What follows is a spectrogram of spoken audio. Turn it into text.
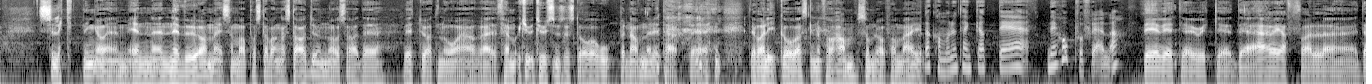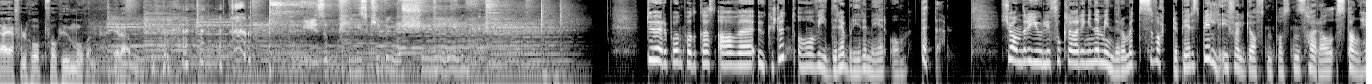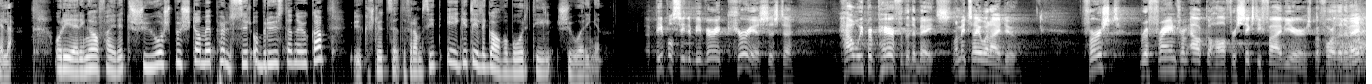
slektninger. En, en nevø av meg som var på Stavanger stadion og sa det, vet du at nå er eh, 25 000 som står og roper navnet ditt her. Det, det var like overraskende for ham som det var for meg. Da kan man jo tenke at det, det er håp for fred, da. Det vet jeg jo ikke. Det er iallfall uh, håp for humoren i verden. Du hører på en podkast av eh, Ukeslutt, og videre blir det mer om dette. 22. juli-forklaringene minner om et svarteperspill, ifølge Aftenpostens Harald Stanghelle. Og regjeringa feiret sjuårsbursdag med pølser og brus denne uka. Ukeslutt setter fram sitt eget lille gavebord til sjuåringen. People seem to be very curious as to how we prepare for the debates. Let me tell you what I do. First, refrain from alcohol for 65 years before the debate.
